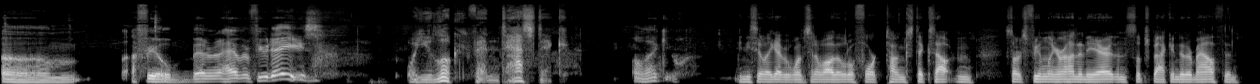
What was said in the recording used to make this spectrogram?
Um, I feel better than I have in a few days. Well, you look fantastic. Oh, thank you. And you see, like every once in a while, the little forked tongue sticks out and starts feeling around in the air, then slips back into their mouth. And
